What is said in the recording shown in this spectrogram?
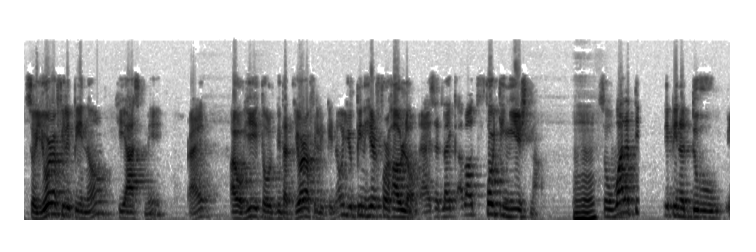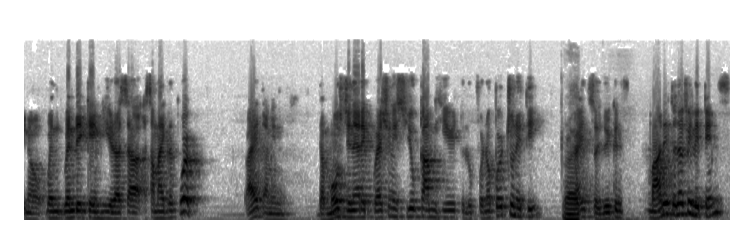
so you're a Filipino? He asked me, right? Oh, he told me that you're a Filipino. You've been here for how long? And I said, like about 14 years now. Mhm. So what did Filipino do, you know, when, when they came here as a, as a migrant worker, right? I mean, the most generic question is you come here to look for an opportunity, Right. right? So you can send money to the Philippines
